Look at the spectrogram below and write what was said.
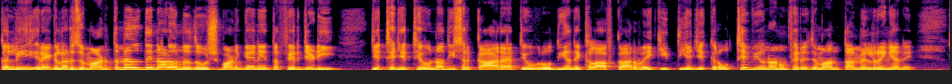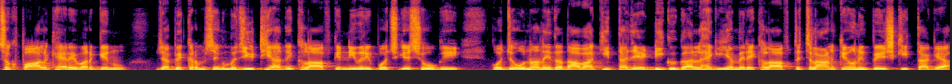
ਕੱਲੀ ਰੈਗੂਲਰ ਜ਼ਮਾਨਤ ਮਿਲਣ ਦੇ ਨਾਲ ਉਹ ਨਿਰਦੋਸ਼ ਬਣ ਗਏ ਨੇ, ਤਾਂ ਫਿਰ ਜਿਹੜੀ ਜਿੱਥੇ ਜਿੱਥੇ ਉਹਨਾਂ ਦੀ ਸਰਕਾਰ ਹੈ ਤੇ ਉਹ ਵਿਰੋਧੀਆਂ ਦੇ ਖਿਲਾਫ ਕਾਰਵਾਈ ਕੀਤੀ ਹੈ, ਜੇਕਰ ਉੱਥੇ ਵੀ ਉਹਨਾਂ ਨੂੰ ਫਿਰ ਜ਼ਮਾਨਤਾਂ ਮਿਲ ਰਹੀਆਂ ਨੇ, ਸੁਖਪਾਲ ਖਹਿਰੇ ਵਰਗੇ ਨੂੰ ਜਾਂ ਬਿਕਰਮ ਸਿੰਘ ਮਜੀਠੀਆ ਦੇ ਖਿਲਾਫ ਕਿੰਨੀ ਵਾਰੀ ਪੁੱਛਗਿੱਛ ਹੋ ਗਈ, ਕੁਝ ਉਹਨਾਂ ਨੇ ਤਾਂ ਦਾਵਾ ਕੀਤਾ ਜੇ ਐਡੀ ਕੋਈ ਗੱਲ ਹੈਗੀ ਆ ਮੇਰੇ ਖਿਲਾਫ ਤੇ ਚਲਾਨ ਕਿਉਂ ਨਹੀਂ ਪੇਸ਼ ਕੀਤਾ ਗਿਆ?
